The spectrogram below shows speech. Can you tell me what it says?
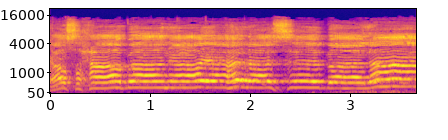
يا اصحابنا يا اهل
